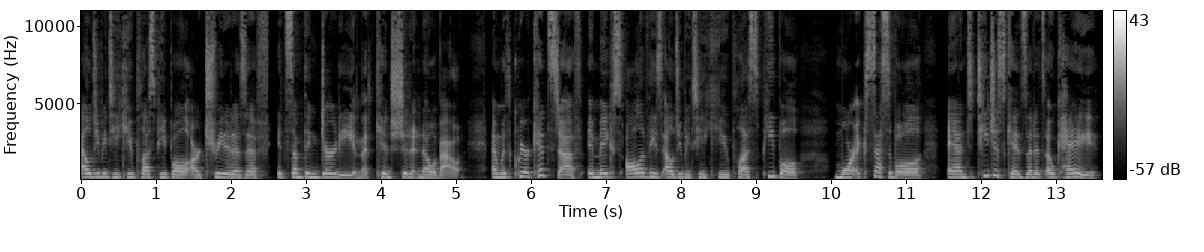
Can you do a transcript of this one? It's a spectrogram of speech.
LGBTQ plus people are treated as if it's something dirty and that kids shouldn't know about. And with queer kid stuff, it makes all of these LGBTQ plus people more accessible and teaches kids that it's okay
